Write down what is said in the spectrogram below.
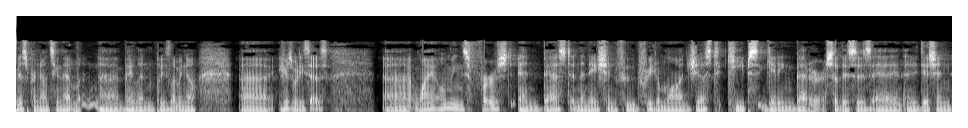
mispronouncing that, uh, Baylen, please let me know. Uh, here's what he says. Uh, Wyoming's first and best in the nation food freedom law just keeps getting better. So this is an, an addition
